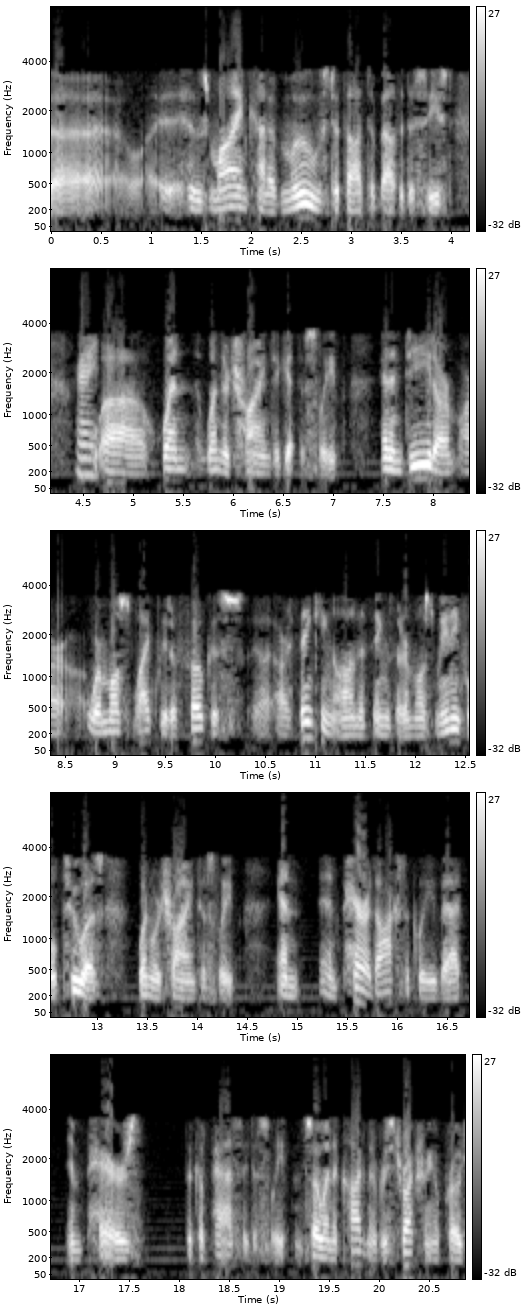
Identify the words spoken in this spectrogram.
uh, whose mind kind of moves to thoughts about the deceased right. uh, when when they're trying to get to sleep, and indeed are, are we're most likely to focus uh, our thinking on the things that are most meaningful to us when we're trying to sleep, and and paradoxically that impairs the capacity to sleep. And so, in the cognitive restructuring approach,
